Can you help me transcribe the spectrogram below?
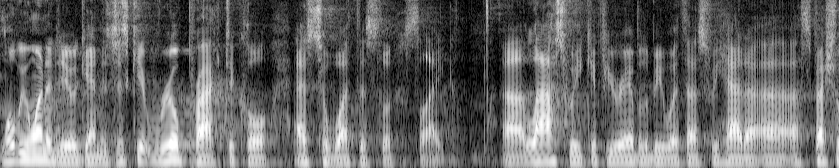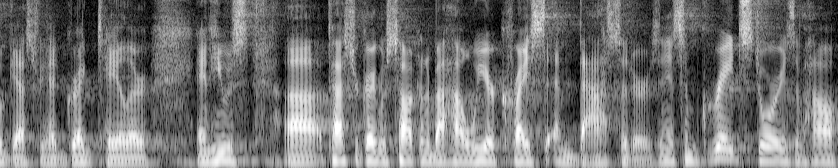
what we want to do again is just get real practical as to what this looks like. Uh, last week, if you were able to be with us, we had a, a special guest. We had Greg Taylor, and he was, uh, Pastor Greg was talking about how we are Christ's ambassadors. And he had some great stories of how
